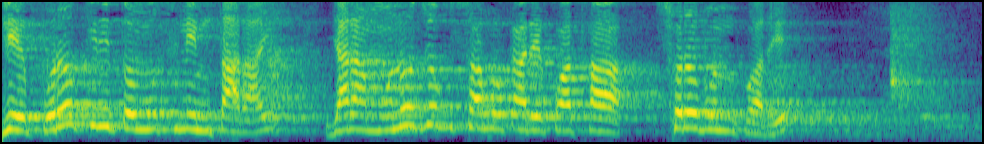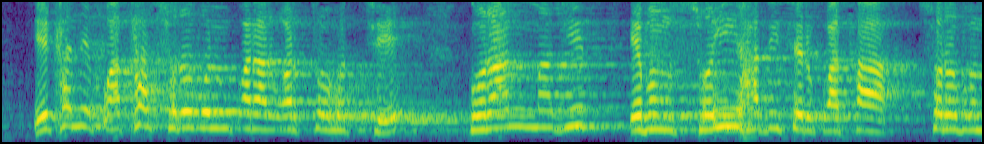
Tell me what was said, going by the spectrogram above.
যে প্রকৃত মুসলিম তারাই যারা মনোযোগ সহকারে কথা শ্রবণ করে, এখানে কথা শ্রবণ করার অর্থ হচ্ছে কোরআন মাজিদ এবং সহি হাদিসের কথা শ্রবণ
